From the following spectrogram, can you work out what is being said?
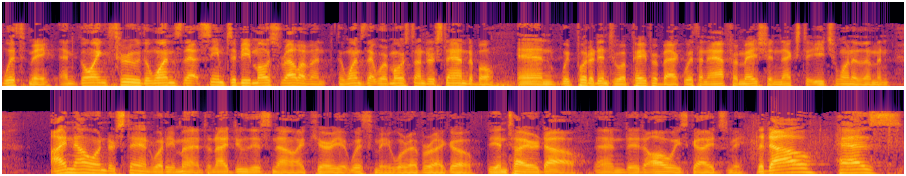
with me and going through the ones that seemed to be most relevant, the ones that were most understandable, and we put it into a paperback with an affirmation next to each one of them. And I now understand what he meant, and I do this now. I carry it with me wherever I go. The entire Tao, and it always guides me. The Tao has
